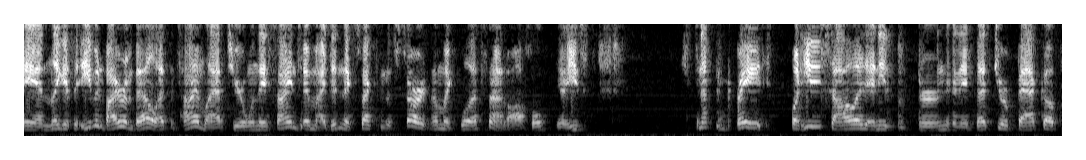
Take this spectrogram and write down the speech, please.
And like I said, even Byron Bell at the time last year when they signed him, I didn't expect him to start. And I'm like, well, that's not awful. You know, he's he's not great, but he's solid and he's a veteran. And if that's your backup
